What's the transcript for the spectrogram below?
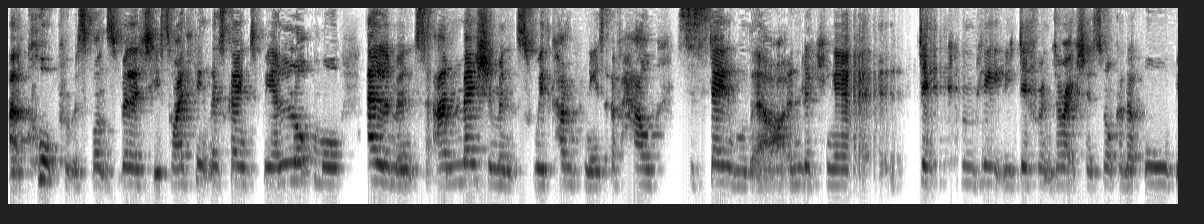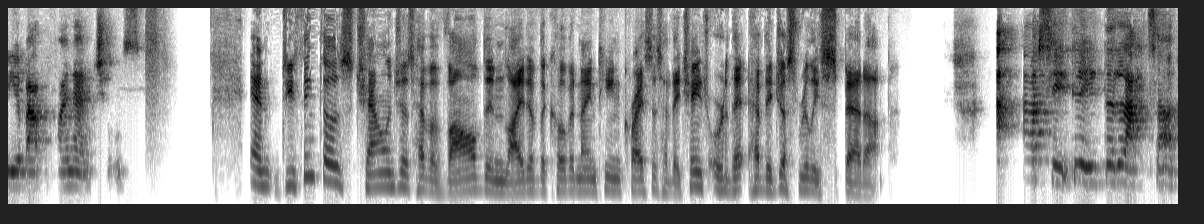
uh, corporate responsibility. So I think there's going to be a lot more elements and measurements with companies of how sustainable they are and looking at a completely different direction. It's not going to all be about the financials. And do you think those challenges have evolved in light of the COVID 19 crisis? Have they changed or have they just really sped up? Absolutely, the latter.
